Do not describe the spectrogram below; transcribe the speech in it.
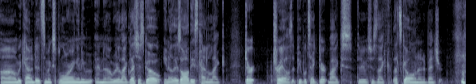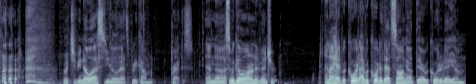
um, we kind of did some exploring, and he, and uh, we were like, let's just go. You know, there's all these kind of like dirt trails that people take dirt bikes through. So it's like, let's go on an adventure. Which, if you know us, you know that's pretty common practice. And uh, so we go on an adventure, and I had record. I recorded that song out there. I recorded a um,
